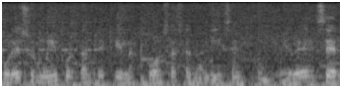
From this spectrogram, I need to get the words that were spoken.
Por eso es muy importante que las cosas se analicen como debe ser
